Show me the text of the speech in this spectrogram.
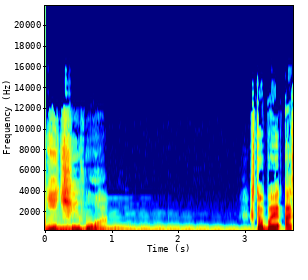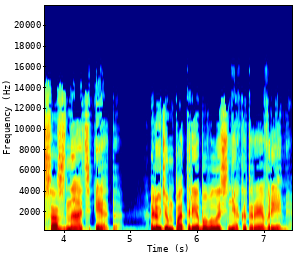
Ничего. Чтобы осознать это, людям потребовалось некоторое время.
